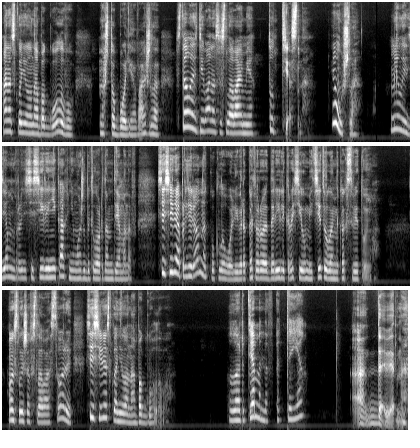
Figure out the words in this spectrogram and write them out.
она склонила на бок голову, но что более важно, встала с дивана со словами «тут тесно» и ушла. Милый демон вроде Сесилии никак не может быть лордом демонов. Сесилия определенно кукла Оливера, которую одарили красивыми титулами, как святую. Услышав слова ссоры, Сесилия склонила на бок голову. «Лорд Демонов, это я?» «А, да, верно».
